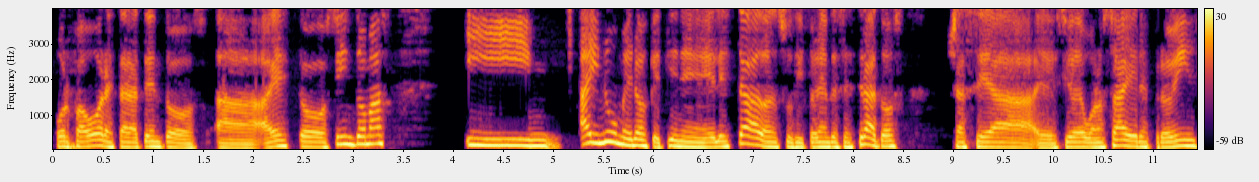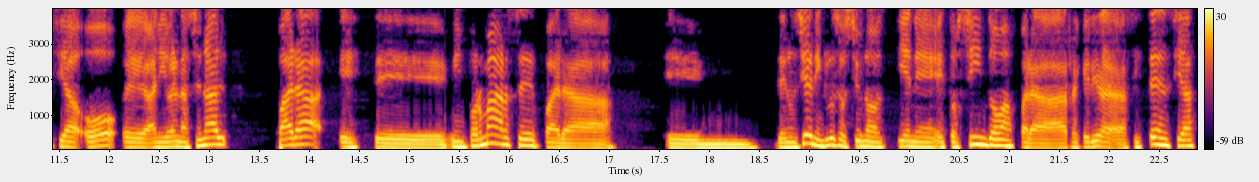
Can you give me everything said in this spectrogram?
por favor estar atentos a, a estos síntomas. Y hay números que tiene el Estado en sus diferentes estratos ya sea Ciudad de Buenos Aires, provincia o a nivel nacional, para este, informarse, para denunciar, incluso si uno tiene estos síntomas, para requerir asistencia.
